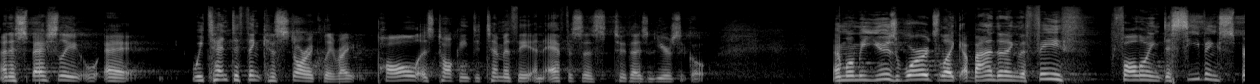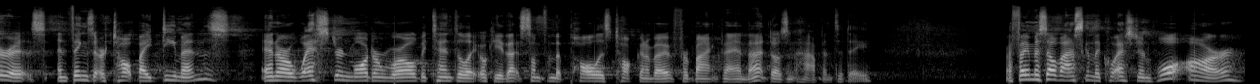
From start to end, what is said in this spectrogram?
and especially uh, we tend to think historically, right? Paul is talking to Timothy in Ephesus 2,000 years ago. And when we use words like abandoning the faith, following deceiving spirits, and things that are taught by demons, in our Western modern world, we tend to like, okay, that's something that Paul is talking about for back then. That doesn't happen today. I find myself asking the question what are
